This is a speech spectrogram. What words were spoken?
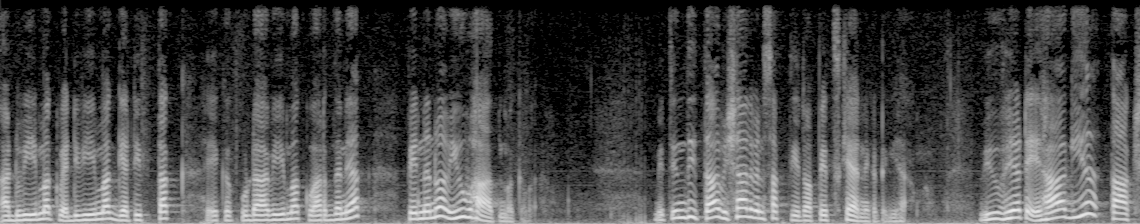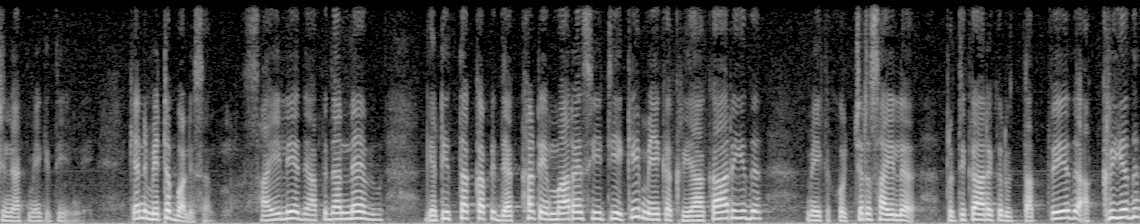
අඩුවීමක් වැඩිවීමක් ගැටිත්තක් ඒක කුඩාවීමක් වර්ධනයක් පෙන්නනවා විවහාත්මකව මෙතින්දි ඉතා විශාල වෙනසක් තියෙනවා පෙට් ස්කෑන් එකට ගියාම. ව්‍යුහයට එහා ගිය තාක්ෂණයක් මේක තියෙන්නේ. කියන්නේ මෙටබොලිසම්. සෛලයේද අපි දන්නේ ගැටිත්තක් අපි දැක්කට MRI CT එකේ මේක ක්‍රියාකාරීද මේක කොච්චර සෛල ප්‍රතිකාර කරු තත්වයේද අක්‍රියද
